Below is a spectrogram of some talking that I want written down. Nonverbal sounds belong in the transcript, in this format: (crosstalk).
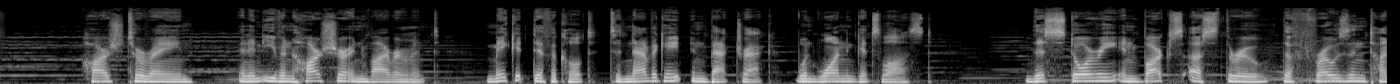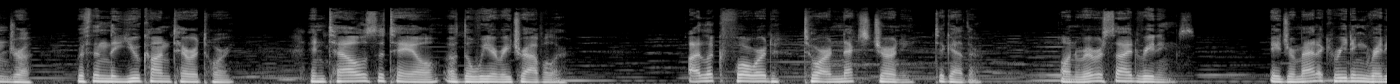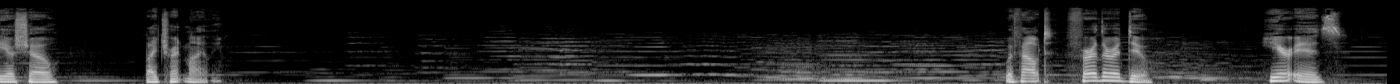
Harsh terrain and an even harsher environment make it difficult to navigate and backtrack when one gets lost. This story embarks us through the frozen tundra within the Yukon Territory and tells the tale of the weary traveler. I look forward to our next journey together on Riverside Readings, a dramatic reading radio show by Trent Miley. Without further ado, here is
